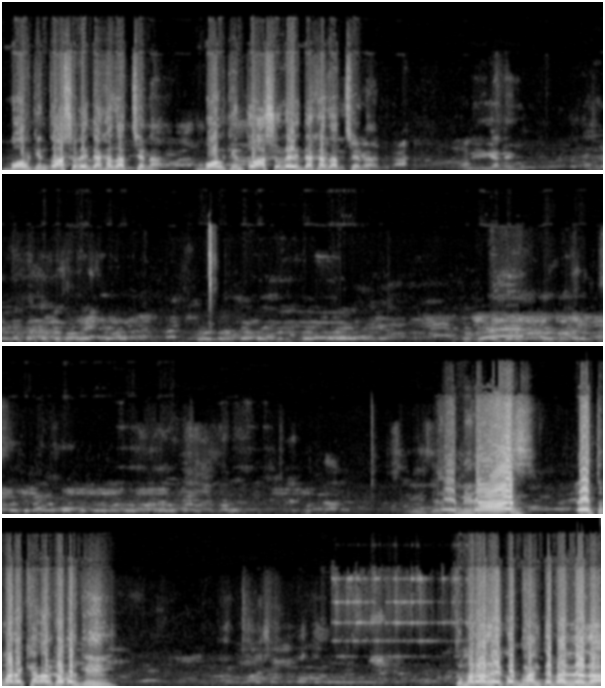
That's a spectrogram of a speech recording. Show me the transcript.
বল কিন্তু আসলেই দেখা যাচ্ছে না। বল কিন্তু আসলেই দেখা যাচ্ছে না। মিরাজ, এ তোমার খেলার খবর কি? তোমার রেকর্ড ভাঙতে পারলে না।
